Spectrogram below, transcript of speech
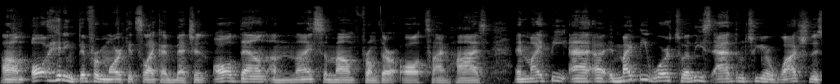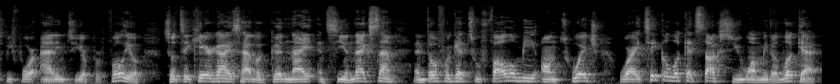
um, all hitting different markets, like I mentioned, all down a nice amount from their all-time highs, and might be uh, uh, it might be worth to at least add them to your watch list before adding to your portfolio. So take care, guys. Have a good night, and see you next time. And don't forget to follow me on Twitch, where I take a look at stocks you want me to look at.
